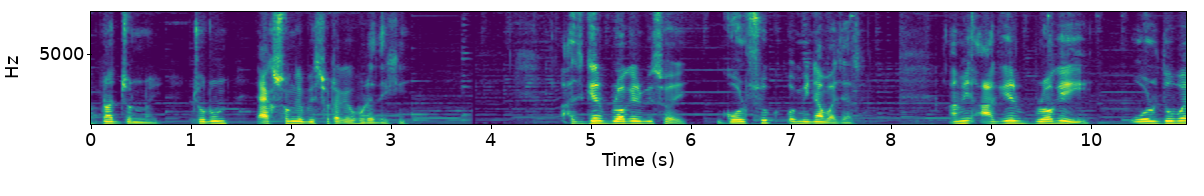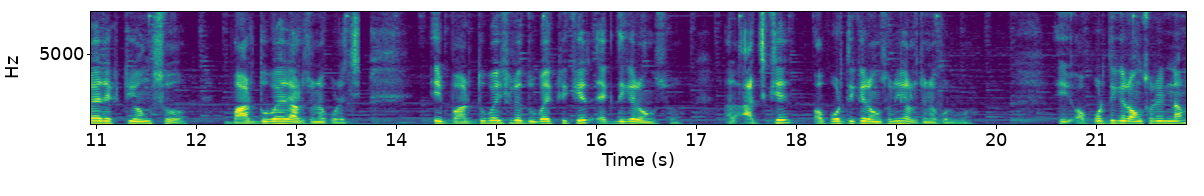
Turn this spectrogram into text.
আপনার জন্যই। চলুন একসঙ্গে বিশ্বটাকে ঘুরে দেখি। আজকের ব্লগের বিষয় গোলসুক ও মিনা বাজার। আমি আগের ব্লগেই ওল্ড দুবাইয়ের একটি অংশ বার দুবাইয়ের আলোচনা করেছি। এই বার দুবাই ছিল দুবাই ক্রিকের একদিকের অংশ, আর আজকে অপর দিকের অংশ নিয়ে আলোচনা করব। এই অপর দিকের অংশটির নাম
